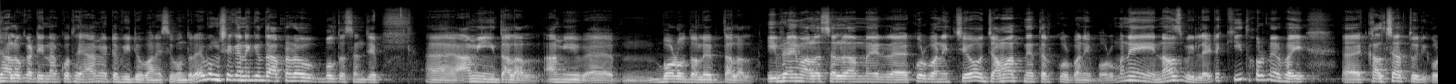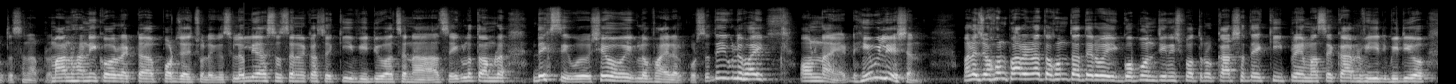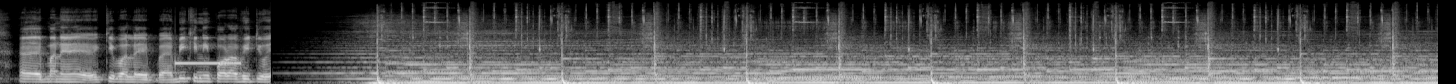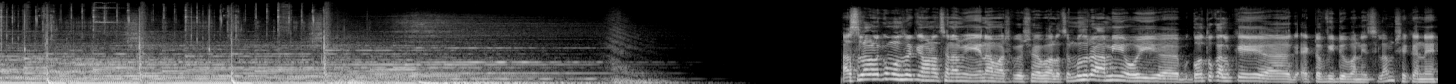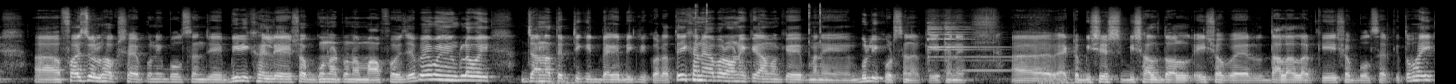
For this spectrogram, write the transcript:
ঝালকাটি না কোথায়, আমি একটা ভিডিও বানাইছি বন্ধুরা। এবং সেখানে কিন্তু আপনারাও বলতেছেন যে আমি দালাল, আমি বড় দলের দালাল। ইব্রাহিম আল্লাহ সাল্লামের কোরবানির চেয়েও জামাত নেতার কোরবানি বড়। মানে নওয়াজবিল্লা এটা কি ধরনের ভাই কালচার তৈরি করতেছেন আপনার? মানহানিকর একটা পর্যায়ে চলে গেছিল। ইলিয়াস হোসেনের কাছে কি ভিডিও আছে, না আছে, এগুলো তো আমরা দেখছি সেও এগুলো ভাইরাল করছে। তো এগুলো ভাই অন্যায়, একটা হিউমিলিয়েশন মানে যখন পারে না তখন তাদের ওই গোপন জিনিসপত্র, কার সাথে কি প্রেম আছে, কার ভিডিও মানে কি বলে বিকিনি পরা ভিডিও আসসালামু আলাইকুম বন্ধুরা, কেমন আছেন? আমি এনাম, আশা করি সবাই ভালো আছেন। বন্ধুরা, আমি ওই গতকালকে একটা ভিডিও বানিয়েছিলাম। সেখানে ফয়জুল হক সাহেব, উনি বলছেন যে বিড়ি খাইলে সব গুণা টুনা মাফ হয়ে যাবে এবং এগুলো ওই জান্নাতের টিকিট ব্যাগে বিক্রি করা। তো এখানে আবার অনেকে আমাকে মানে বুলি করছেন আর কি। এখানে একটা বিশেষ বিশাল দল, এইসবের দালাল আর কি, এইসব বলছে আর কি। তো ভাই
